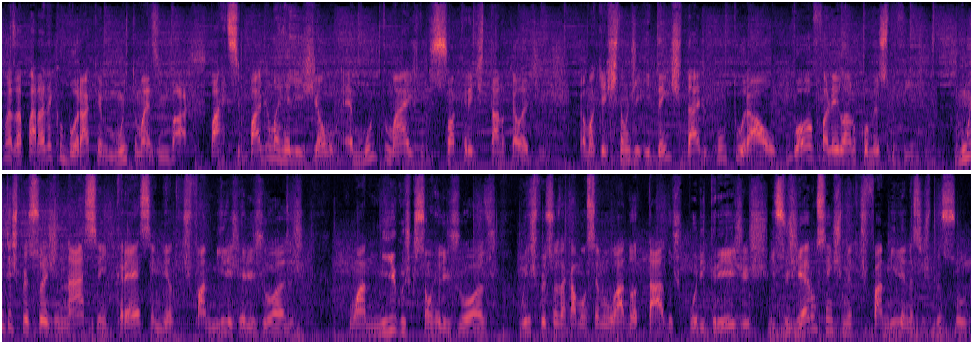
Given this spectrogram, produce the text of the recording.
Mas a parada é que o buraco é muito mais embaixo. Participar de uma religião é muito mais do que só acreditar no que ela diz. É uma questão de identidade cultural, igual eu falei lá no começo do vídeo. Muitas pessoas nascem e crescem dentro de famílias religiosas, com amigos que são religiosos. Muitas pessoas acabam sendo adotados por igrejas. Isso gera um sentimento de família nessas pessoas.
